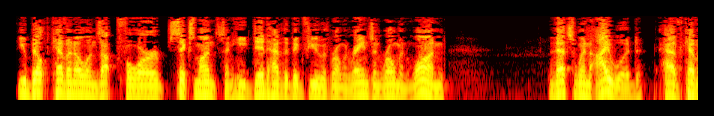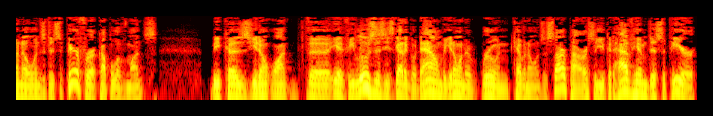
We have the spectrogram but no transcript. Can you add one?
you built Kevin Owens up for six months and he did have the big feud with Roman Reigns and Roman won, that's when I would have Kevin Owens disappear for a couple of months because you don't want the, if he loses, he's got to go down, but you don't want to ruin Kevin Owens' star power. So you could have him disappear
